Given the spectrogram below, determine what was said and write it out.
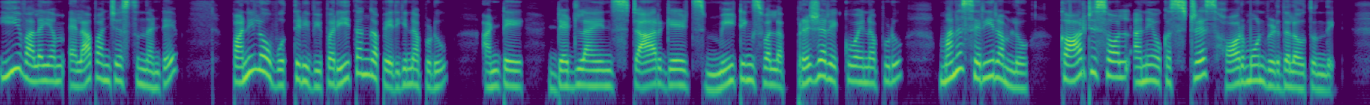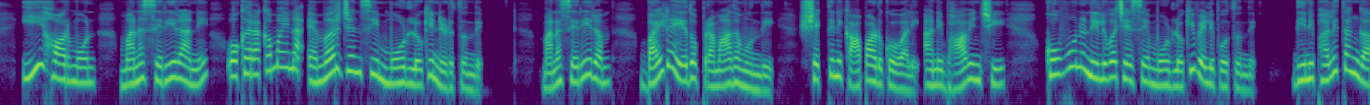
ఈ వలయం ఎలా పనిచేస్తుందంటే పనిలో ఒత్తిడి విపరీతంగా పెరిగినప్పుడు అంటే డెడ్లైన్స్ టార్గెట్స్ మీటింగ్స్ వల్ల ప్రెషర్ ఎక్కువైనప్పుడు మన శరీరంలో కార్టిసాల్ అనే ఒక స్ట్రెస్ హార్మోన్ విడుదలవుతుంది. ఈ హార్మోన్ మన శరీరాన్ని ఒక రకమైన ఎమర్జెన్సీ మోడ్లోకి నెడుతుంది. మన శరీరం బయట ఏదో ప్రమాదం ఉంది శక్తిని కాపాడుకోవాలి అని భావించి కొవ్వును నిలువ చేసే మోడ్లోకి వెళ్ళిపోతుంది. దీని ఫలితంగా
